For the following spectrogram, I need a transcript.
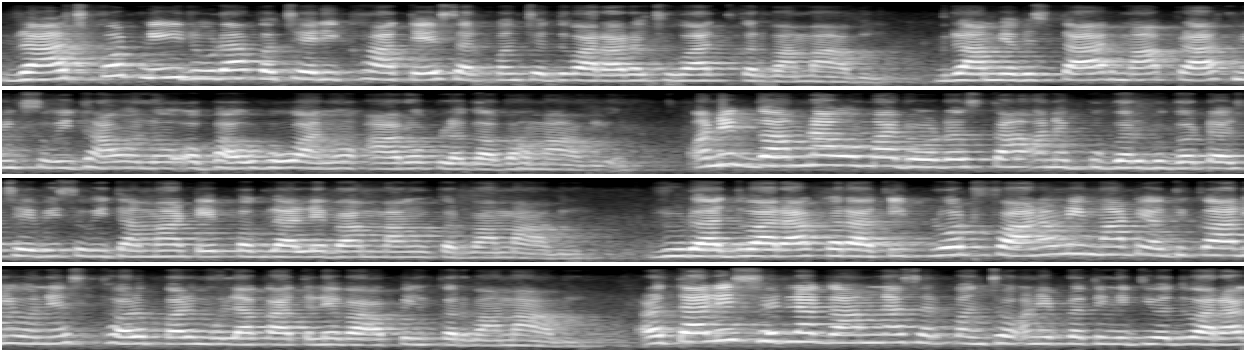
રાજકોટની રૂડા કચેરી ખાતે સરપંચો દ્વારા રજૂઆત કરવામાં આવી. ગ્રામ્ય વિસ્તારમાં પ્રાથમિક સુવિધાઓનો અભાવ હોવાનો આરોપ લગાવવામાં આવ્યો. અનેક ગામડાઓમાં રોડ રસ્તા અને ભૂગર્ભ ગટર જેવી સુવિધા માટે પગલાં લેવા માંગ કરવામાં આવી. રૂડા દ્વારા કરાતી પ્લોટ ફાળવણી માટે અધિકારીઓને સ્થળ પર મુલાકાત લેવા અપીલ કરવામાં આવી. અડતાલીસ જેટલા ગામના સરપંચો અને પ્રતિનિધિઓ દ્વારા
